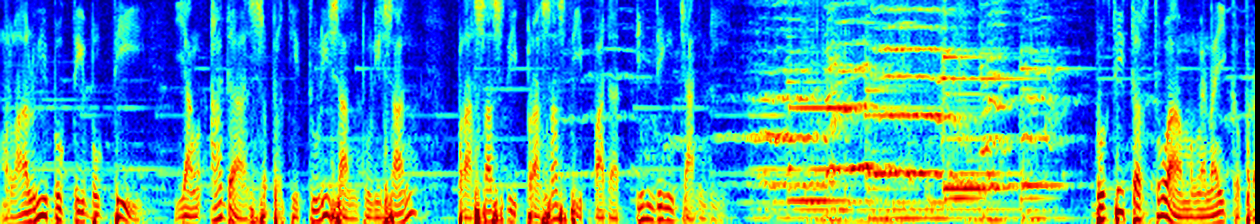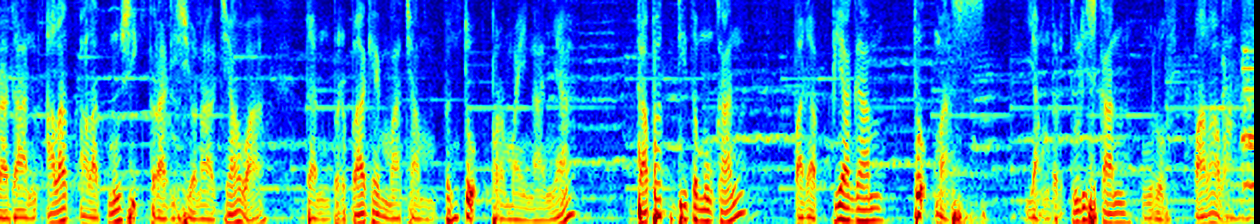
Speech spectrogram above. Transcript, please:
Melalui bukti-bukti yang ada seperti tulisan-tulisan, prasasti-prasasti pada dinding candi. Bukti tertua mengenai keberadaan alat-alat musik tradisional Jawa dan berbagai macam bentuk permainannya dapat ditemukan pada piagam Tukmas yang bertuliskan huruf Palawa.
